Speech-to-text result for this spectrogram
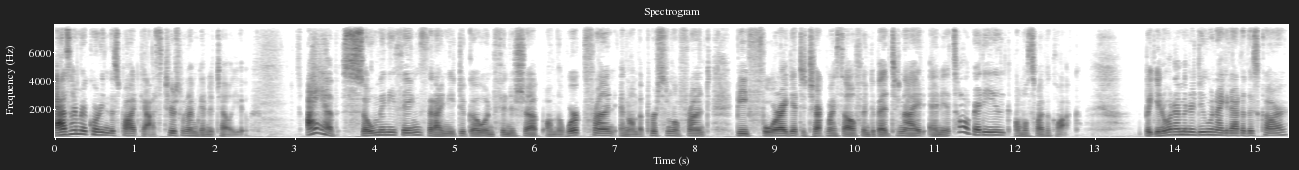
As I'm recording this podcast, here's what I'm going to tell you. I have so many things that I need to go and finish up on the work front and on the personal front before I get to check myself into bed tonight, and it's already almost five o'clock. But you know what I'm going to do when I get out of this car?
